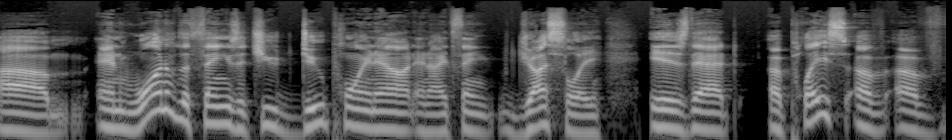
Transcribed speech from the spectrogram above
Um, and one of the things that you do point out, and I think justly, is that a place of, of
